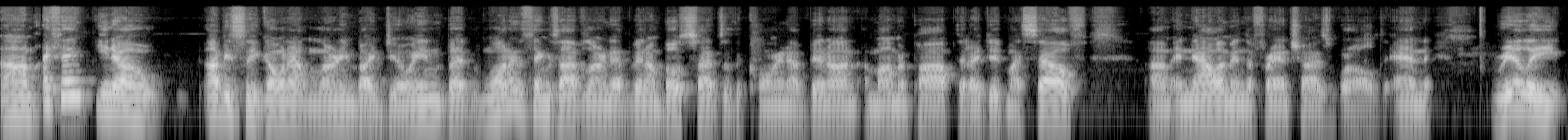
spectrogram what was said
Um, I think you know obviously going out and learning by doing. But one of the things I've learned, I've been on both sides of the coin. I've been on a mom and pop that I did myself, um, and now I'm in the franchise world. And really,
